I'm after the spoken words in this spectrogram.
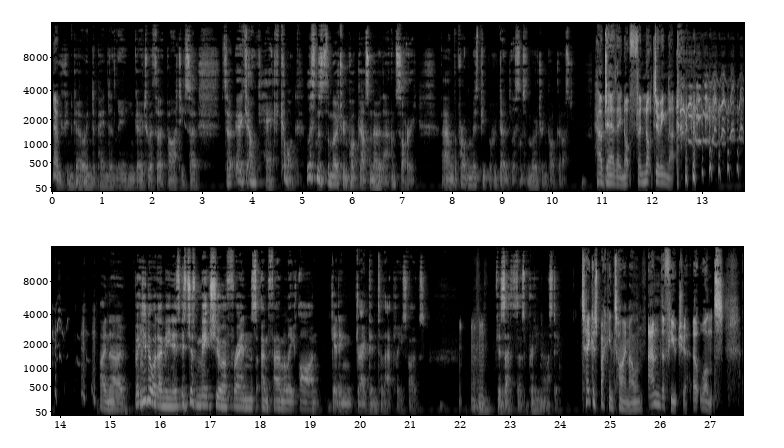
No. you can go independently and you can go to a third party. So so oh heck, come on, listeners to the motoring podcast know that. I'm sorry. Um, the problem is people who don't listen to the motoring podcast. How dare they not for not doing that? I know, but you know what I mean. Is it's just make sure friends and family aren't getting dragged into that, please, folks, because that's that's pretty nasty. Take us back in time, Alan, and the future at once.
